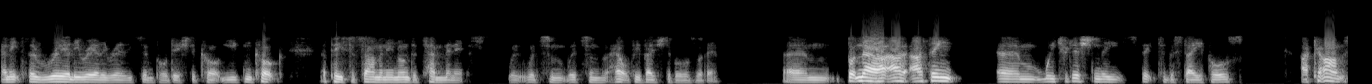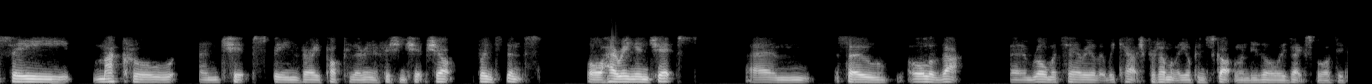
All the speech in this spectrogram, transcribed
and it's a really, really, really simple dish to cook. You can cook a piece of salmon in under ten minutes with, with some with some healthy vegetables with it. Um, but no, I, I think um, we traditionally stick to the staples. I can't see mackerel and chips being very popular in a fish and chip shop, for instance, or herring and chips. Um, so all of that um, raw material that we catch predominantly up in Scotland is always exported.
